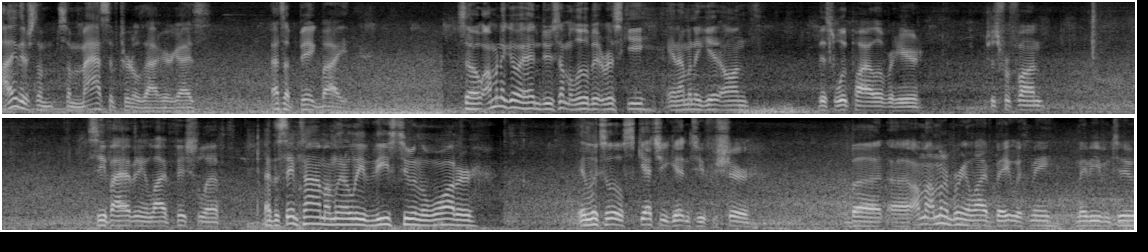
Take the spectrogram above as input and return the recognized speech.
I think there's some, some massive turtles out here, guys. That's a big bite. So I'm gonna go ahead and do something a little bit risky and I'm gonna get on this wood pile over here just for fun. See if I have any live fish left. At the same time, I'm gonna leave these two in the water. It looks a little sketchy getting to for sure. But uh, I'm, I'm, gonna bring a live bait with me, maybe even two.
